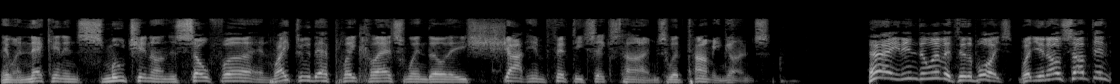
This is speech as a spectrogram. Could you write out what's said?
They were necking and smooching on the sofa, and right through that plate glass window, they shot him 56 times with Tommy guns. Hey, he didn't deliver it to the boys. But you know something?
